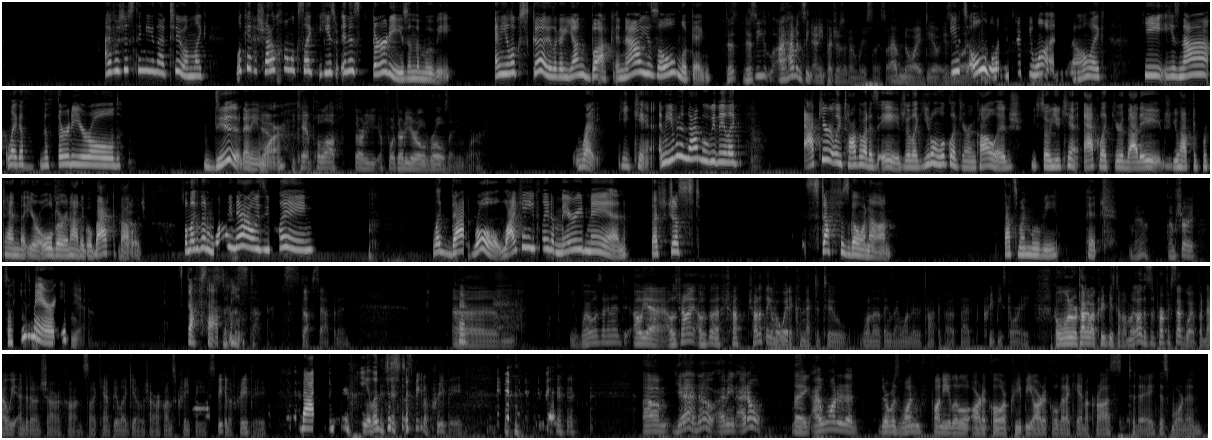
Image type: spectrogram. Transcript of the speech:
I was just thinking that too. I'm like, look at Shah Rukh Khan looks like he's in his thirties in the movie. And he looks good. He's like a young buck, and now he's old looking. Does does he? I haven't seen any pictures of him recently, so I have no idea. Is he he's like, old he's 51 you know like he he's not like a the 30 year old dude Yeah, anymore he can't pull off 30 for 30 year old roles anymore. right he can't and even in that movie they like accurately talk about his age they're like you don't look like you're in college so you can't act like you're that age you have to pretend that you're older and had to go back to Yeah. college so i'm like then why now is he playing like that role? Why can't he play a married man that's just stuff is going on? That's my movie pitch. Yeah, I'm sure. so he's married. Yeah, stuff's happening. Stuff, stuff's happening. Um, where was I gonna do? Oh yeah, I was trying. I was gonna try, trying to think of a way to connect it to one of the things I wanted to talk about that creepy story. But when we were talking about creepy stuff, I'm like, oh, this is a perfect segue. But now we ended on Shah Rukh Khan, so I can't be like, yo, Shah Rukh Khan's creepy. Speaking of creepy, back creepy. let's just speaking of creepy. um. Yeah. No. I mean, I don't like. I wanted to. There was one funny little article or creepy article that I came across today, this morning,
